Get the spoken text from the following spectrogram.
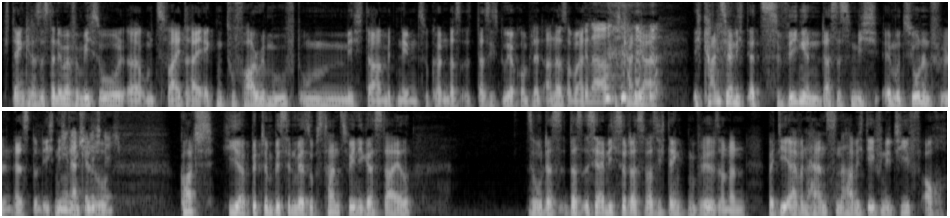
Ich denke, das ist dann immer für mich so äh, um zwei, drei Ecken too far removed, um mich da mitnehmen zu können. Das, das siehst du ja komplett anders, aber Genau. ich kann ja, ich kann es ja nicht erzwingen, dass es mich Emotionen fühlen lässt und ich nicht nee, denke so, nicht. Gott, hier bitte ein bisschen mehr Substanz, weniger Style. So, das, das ist ja nicht so das, was ich denken will, sondern bei dir, Evan Hansen, habe ich definitiv auch,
